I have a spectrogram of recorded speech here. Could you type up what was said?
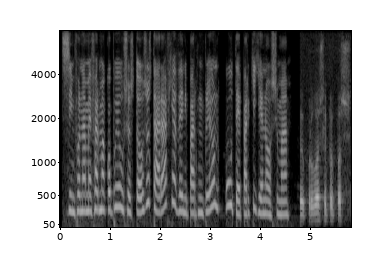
Σύμφωνα με φαρμακοποιούς, ωστόσο, στα ράφια δεν υπάρχουν πλέον ούτε επαρκή γενώσιμα. Ο Υπουργός είπε πως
